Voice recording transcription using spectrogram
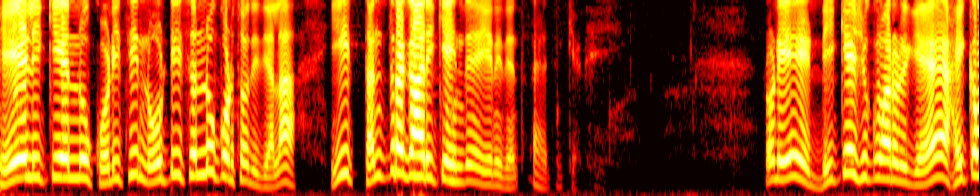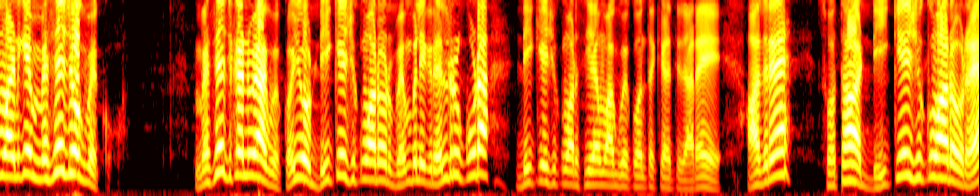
ಹೇಳಿಕೆಯನ್ನು ಕೊಡಿಸಿ ನೋಟಿಸನ್ನು ಕೊಡಿಸೋದಿದೆಯಲ್ಲ, ಈ ತಂತ್ರಗಾರಿಕೆ ಹಿಂದೆ ಏನಿದೆ ಅಂತ ಹೇಳ್ತೀನಿ ಕೇಳಿ. ನೋಡಿ, ಡಿ ಕೆ ಶಿವಕುಮಾರ್ ಅವರಿಗೆ ಹೈಕಮಾಂಡ್ಗೆ ಮೆಸೇಜ್ ಹೋಗಬೇಕು. ಮೆಸೇಜ್ ಕನ್ವೆ ಆಗಬೇಕು. ಅಯ್ಯೋ, ಡಿ ಕೆ ಶಿವಕುಮಾರ್ ಬೆಂಬಲಿಗರು ಬೆಂಬಲಿಗರೆಲ್ಲರೂ ಕೂಡ D K Shivakumar C M ಆಗಬೇಕು ಅಂತ ಕೇಳ್ತಿದ್ದಾರೆ. ಆದರೆ ಸ್ವತಃ ಡಿ ಕೆ ಶಿವಕುಮಾರ್ ಅವರೇ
